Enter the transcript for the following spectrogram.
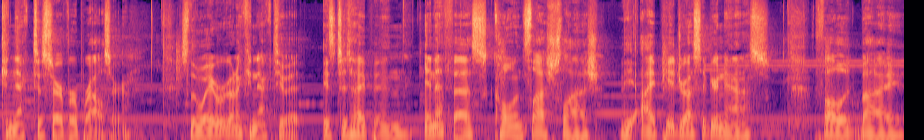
connect to server browser. So the way we're going to connect to it is to type in nfs colon slash slash the IP address of your NAS, followed by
